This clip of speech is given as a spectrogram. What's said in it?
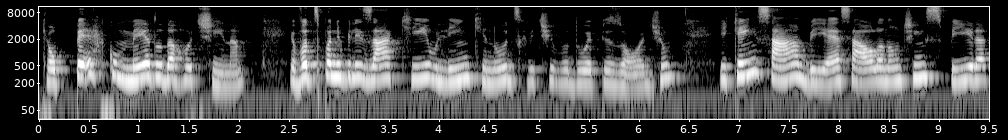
que é o Perco Medo da Rotina. Eu vou disponibilizar aqui o link no descritivo do episódio. E quem sabe essa aula não te inspira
